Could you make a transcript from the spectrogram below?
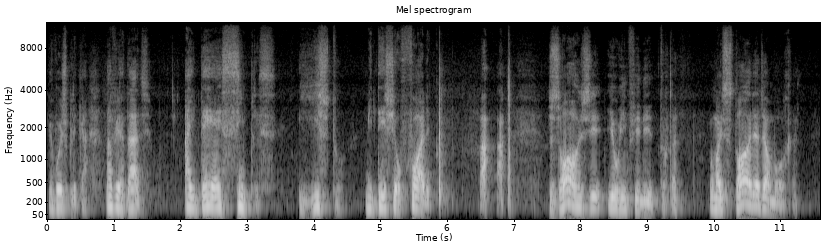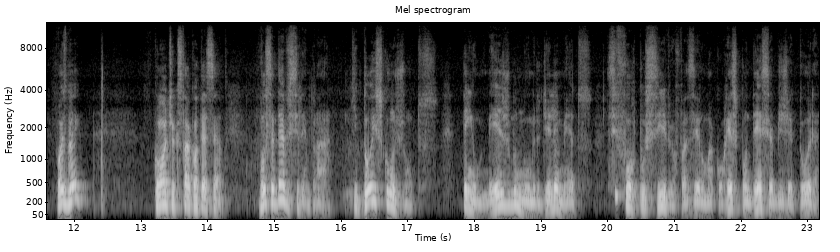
Eu vou explicar. Na verdade, a ideia é simples. E isto me deixa eufórico. Jorge e o infinito. Uma história de amor. Pois bem, conte o que está acontecendo. Você deve se lembrar que dois conjuntos têm o mesmo número de elementos se for possível fazer uma correspondência bijetora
